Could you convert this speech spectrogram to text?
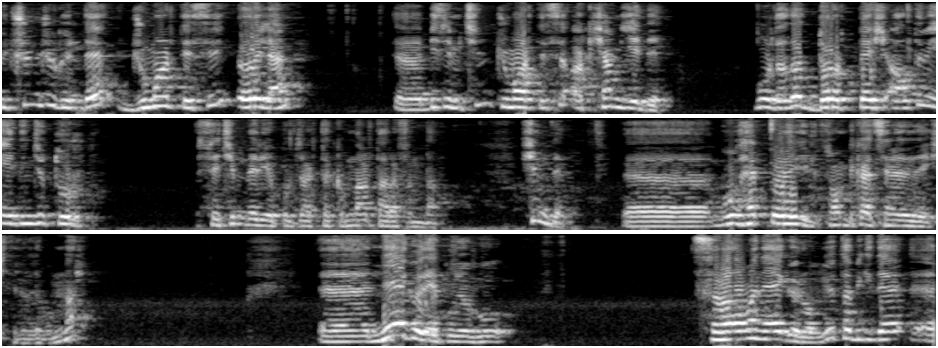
Üçüncü günde cumartesi öğlen e, bizim için cumartesi akşam 7. Burada da 4, 5, 6 ve 7. tur seçimleri yapılacak takımlar tarafından. Şimdi e, bu hep böyle değil. Son birkaç senede değiştirildi bunlar. E, neye göre yapılıyor bu sıralama neye göre oluyor? Tabii ki de e,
